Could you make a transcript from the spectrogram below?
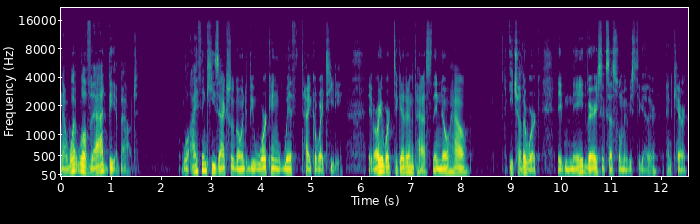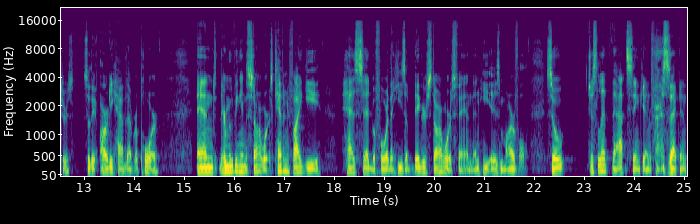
Now, what will that be about? Well, I think he's actually going to be working with Taika Waititi. They've already worked together in the past. They know how each other work. They've made very successful movies together and characters, so they already have that rapport. And they're moving into Star Wars. Kevin Feige has said before that he's a bigger Star Wars fan than he is Marvel. So just let that sink in for a second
